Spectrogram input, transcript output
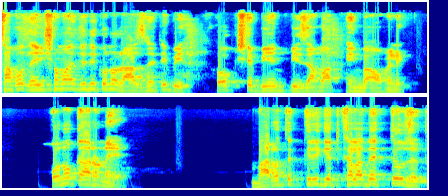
সাপোজ এই সময় যদি কোনো রাজনীতিবিদ হোক, সে বিএনপি জামাত কিংবা আওয়ামী লীগ কোনো কারণে ভারতে ক্রিকেট খেলা দেখতেও যেত।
